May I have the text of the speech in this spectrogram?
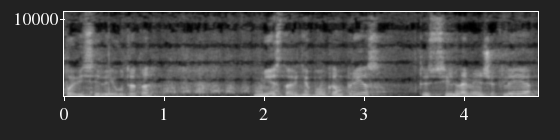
повеселее. Вот это место, где был компресс, то есть сильно меньше клея.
